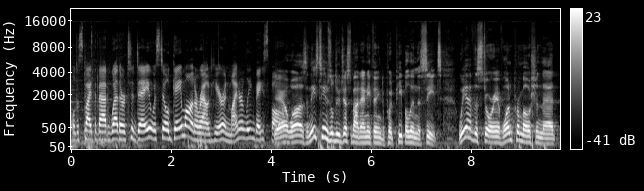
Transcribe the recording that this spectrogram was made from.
Well, despite the bad weather today, it was still game on around here in minor league baseball. Yeah, it was. And these teams will do just about anything to put people in the seats. We have the story of one promotion that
